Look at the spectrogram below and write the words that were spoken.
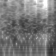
you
